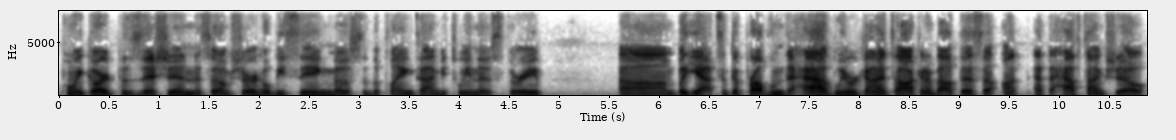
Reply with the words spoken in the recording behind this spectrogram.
point guard position. So I'm sure he'll be seeing most of the playing time between those three. Um, but yeah, it's a good problem to have. We were kind of talking about this at, at the halftime show.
